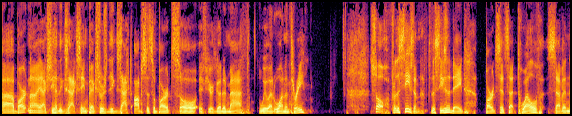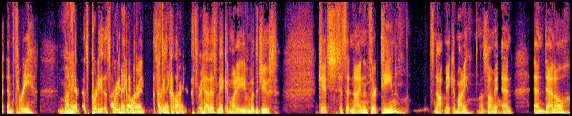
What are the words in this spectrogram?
uh, Bart and I actually had the exact same picks, which is the exact opposites of Bart. So if you're good in math, we went one and three. So for the season, for the season to date, Bart sits at 12, 7, and 3. Money. Yeah, that's pretty that's pretty making money. That's, That's pretty making money. That's pretty, that is making money, even with the juice. Kitch sits at 9 and 13. It's not making money. That's not ma- and and Dano,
